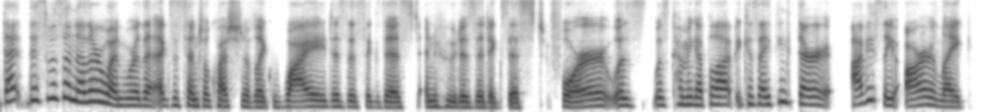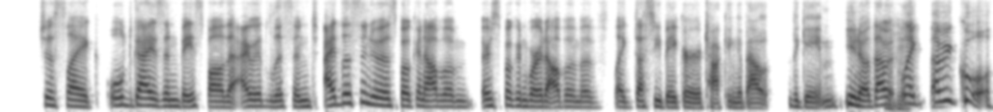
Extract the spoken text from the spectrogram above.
that. This was another one where the existential question of like, why does this exist and who does it exist for was was coming up a lot because I think there obviously are like just like old guys in baseball that I would listen. To, I'd listen to a spoken album or spoken word album of like Dusty Baker talking about the game. You know that would Mhm. like that'd be cool,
